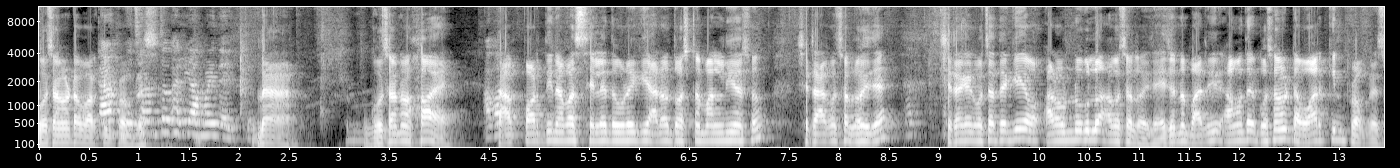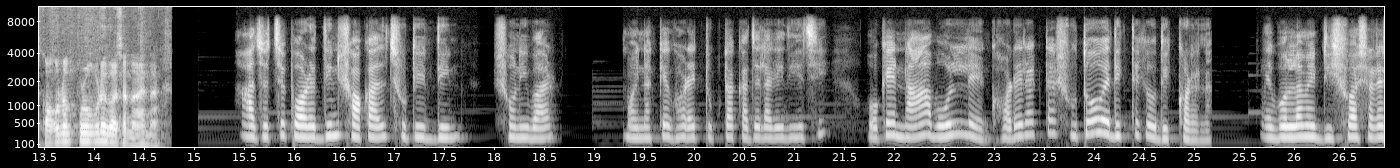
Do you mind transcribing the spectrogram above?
গোছানোটা ওয়ার্ক ইন প্রগ্রেস গোছানো তো খালি আমারই দায়িত্ব। না গোছানো হয়। তারপর দিন আবার ছেলে দৌড়ে গিয়ে আরও দশটা মাল নিয়ে আসো সেটা আগোছাল হয়ে যায়। সেটাকে গোছাতে গিয়ে আর অন্যগুলো আগোছাল হয়ে যায়। এই জন্য বাড়ির আমাদের গোছানোটা ওয়ার্ক ইন প্রগ্রেস কখনো পুরোপুরি গোছানো হয় না। আজ হচ্ছে পরের দিন সকাল ছুটির দিন শনিবার। ময়নাককে ঘরের টুকটাক কাজে লাগিয়ে দিয়েছি। ওকে না বললে ঘরের একটা সুতোও এদিক থেকে ওদিক করে না। এই বললাম, এই ডিশওয়াশারের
